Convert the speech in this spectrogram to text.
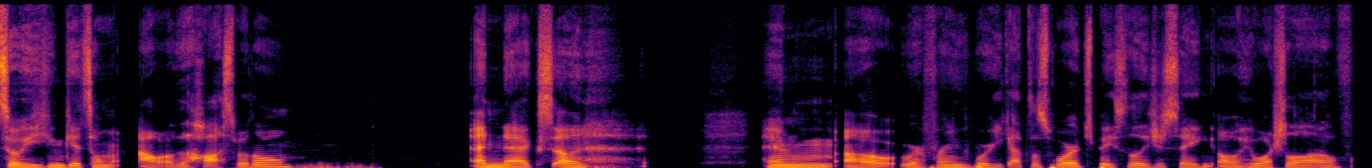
so he can get someone out of the hospital. And next uh him uh referring where he got those words basically just saying oh he watched a lot of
